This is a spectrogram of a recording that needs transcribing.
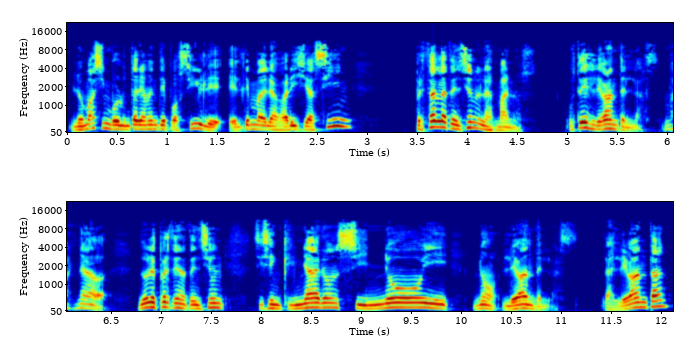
lo más involuntariamente posible el tema de las varillas sin prestarle atención en las manos, ustedes levántenlas, más nada. No les presten atención si se inclinaron, si no y... No, levántenlas. Las levantan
